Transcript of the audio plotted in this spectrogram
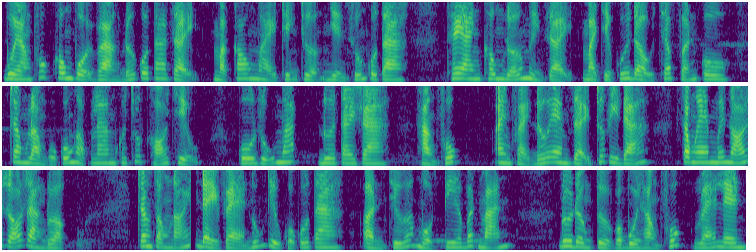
Bùi Hằng Phúc không vội vàng đỡ cô ta dậy mà cau mày trịnh trượng nhìn xuống cô ta. Thấy anh không đỡ mình dậy mà chỉ cúi đầu chấp vấn cô, trong lòng của cô Ngọc Lam có chút khó chịu. Cô rũ mắt, đưa tay ra. Hằng Phúc, anh phải đỡ em dậy trước đi đã, xong em mới nói rõ ràng được. Trong giọng nói đầy vẻ nũng điệu của cô ta, ẩn chứa một tia bất mãn. Đôi đồng tử của Bùi Hằng Phúc lóe lên,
